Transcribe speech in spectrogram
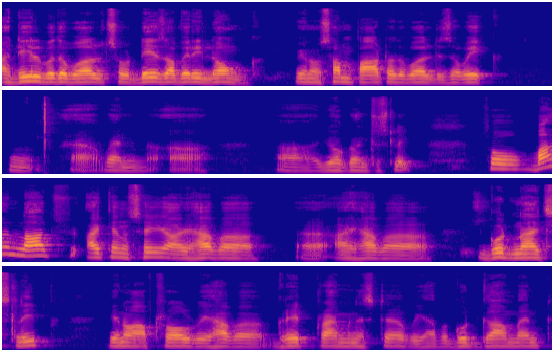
I deal with the world, so days are very long. You know, some part of the world is awake mm, uh, when uh, uh, you're going to sleep. So by and large, I can say I have a uh, I have a good night's sleep. You know, after all, we have a great prime minister, we have a good government,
